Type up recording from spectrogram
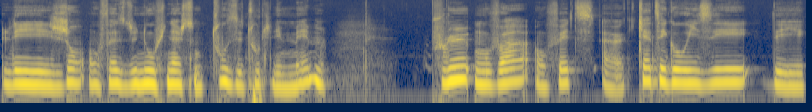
les gens en face de nous au final sont tous et toutes les mêmes, plus on va en fait euh, catégoriser des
